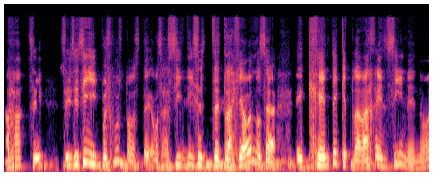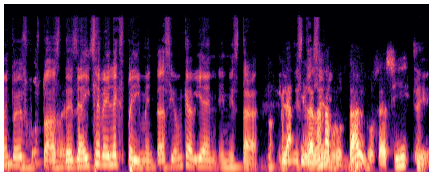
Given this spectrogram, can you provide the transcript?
Ajá, sí, sí, sí, sí, pues justo, este, o sea, sí dices, te trajeron, o sea, eh, gente que trabaja en cine, ¿no? Entonces, justo desde ahí se ve la experimentación que había en, en esta. Y la, en y esta la lana brutal, o sea, sí, Sí.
